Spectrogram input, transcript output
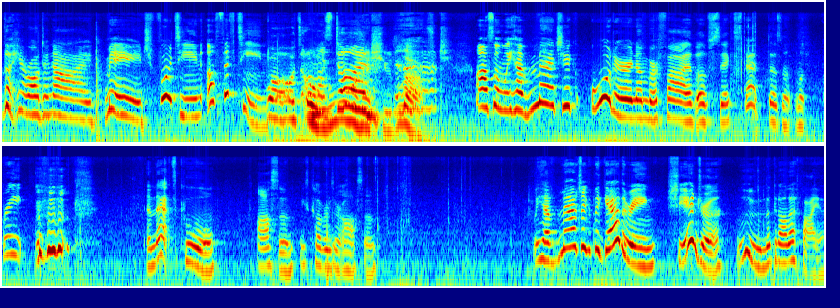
The Hero Denied Mage 14 of 15. Whoa, it's Only almost one done. issue left. Also, we have Magic Order number 5 of 6. That doesn't look great. and that's cool. Awesome. These covers are awesome. We have Magic the Gathering, Chandra. Ooh, look at all that fire.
